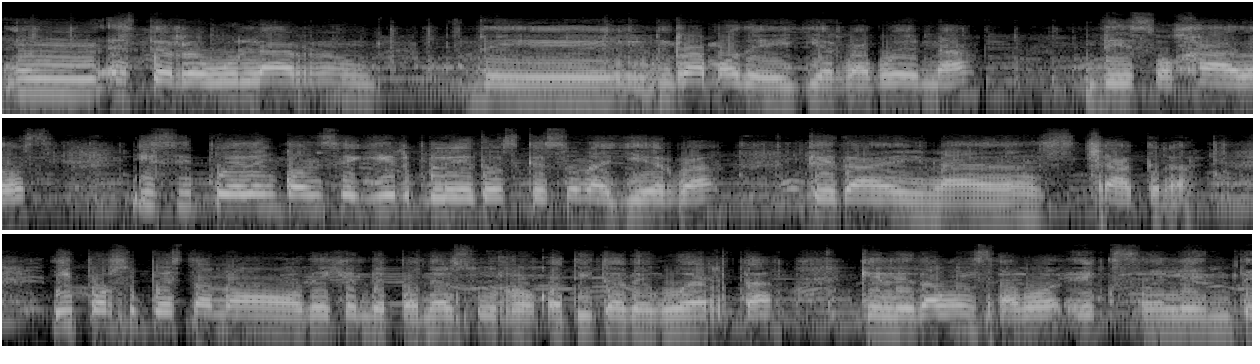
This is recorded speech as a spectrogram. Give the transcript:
un este regular de un ramo de hierbabuena deshojados y si pueden conseguir bledos que es una hierba que da en las chacras y por supuesto no dejen de poner su rocotito de huerta que le da un sabor excelente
